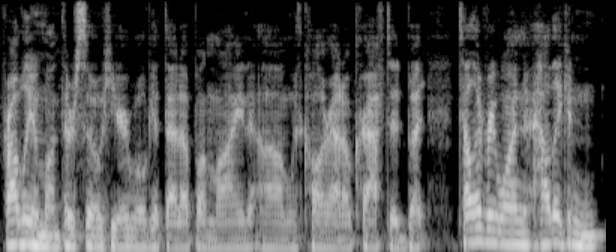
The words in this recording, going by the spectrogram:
probably a month or so here, we'll get that up online um, with Colorado Crafted. But tell everyone how they can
